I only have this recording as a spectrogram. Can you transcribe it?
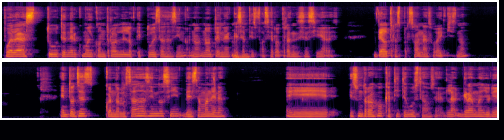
puedas tú tener como el control de lo que tú estás haciendo, ¿no? No tener que satisfacer otras necesidades de otras personas o X, ¿no? Entonces, cuando lo estás haciendo así, de esta manera, eh, es un trabajo que a ti te gusta. O sea, la gran mayoría,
